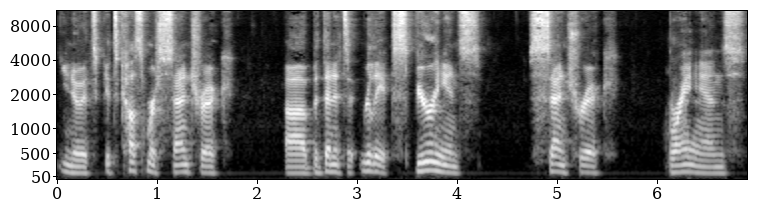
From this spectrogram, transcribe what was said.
you know, it's it's customer centric, uh, but then it's really experience centric brands.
